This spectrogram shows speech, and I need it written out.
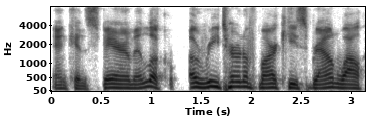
and can spare him. And look, a return of Marquise Brown. While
